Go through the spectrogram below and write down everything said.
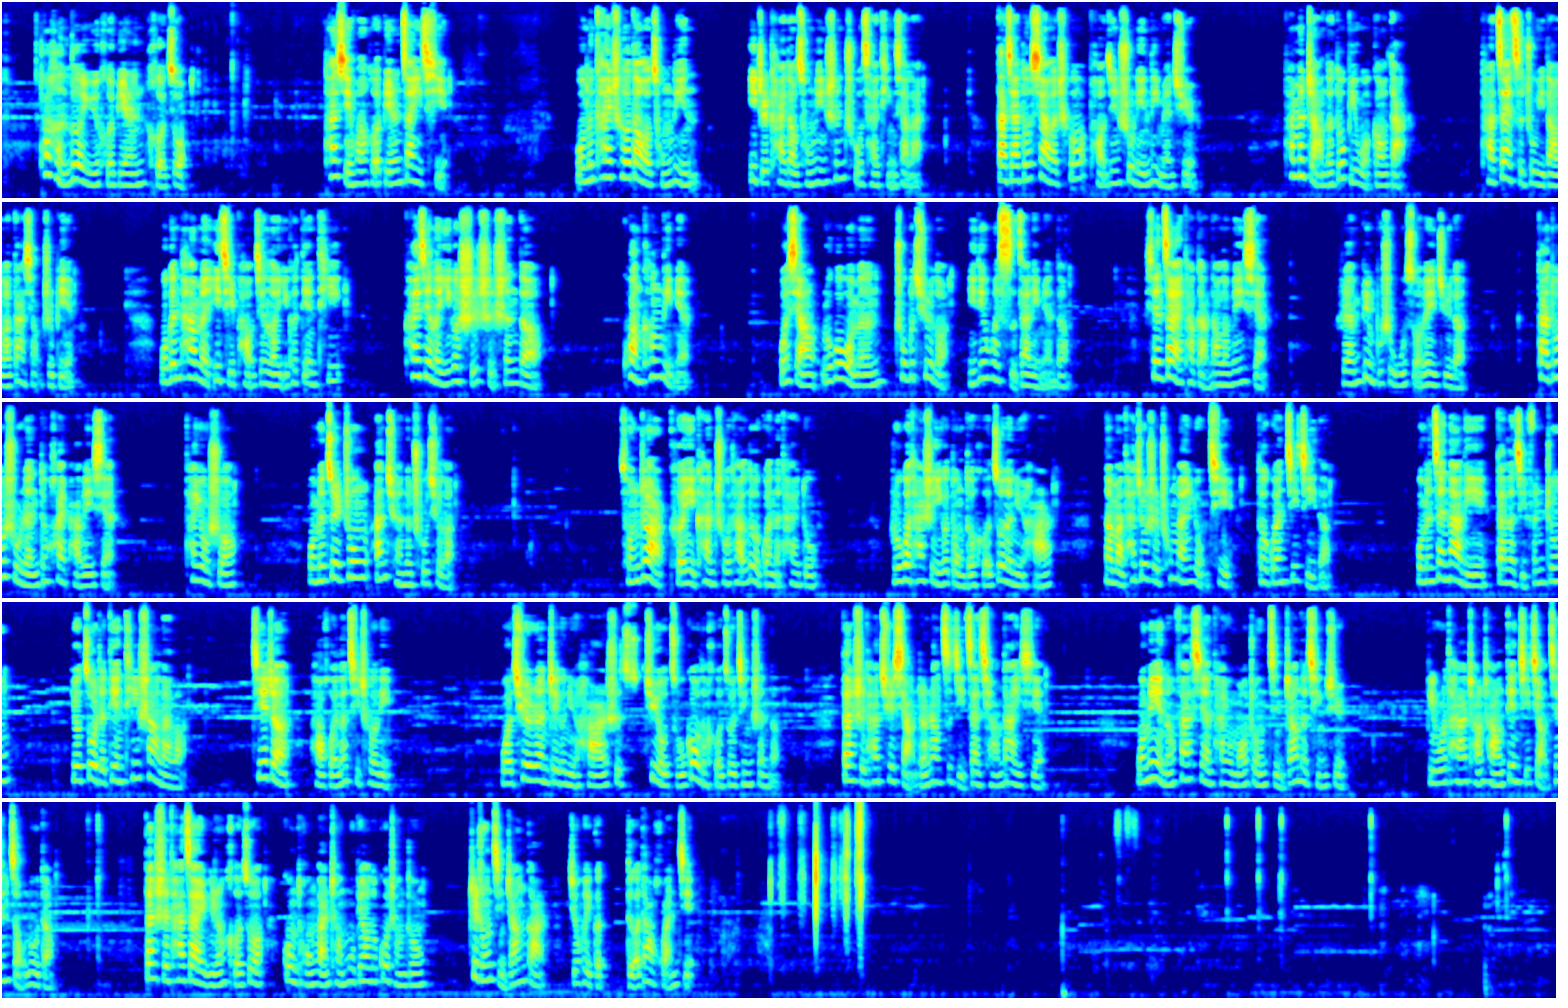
他很乐于和别人合作。他喜欢和别人在一起。我们开车到了丛林，一直开到丛林深处才停下来。大家都下了车，跑进树林里面去。他们长得都比我高大。他再次注意到了大小之别。我跟他们一起跑进了一个电梯，开进了一个十尺深的矿坑里面。我想，如果我们出不去了，一定会死在里面的。现在他感到了危险。人并不是无所畏惧的，大多数人都害怕危险。他又说：“我们最终安全的出去了。”从这儿可以看出他乐观的态度。如果她是一个懂得合作的女孩，那么她就是充满勇气、乐观积极的。我们在那里待了几分钟。又坐着电梯上来了，接着跑回了汽车里。我确认这个女孩是具有足够的合作精神的，但是她却想着让自己再强大一些。我们也能发现她有某种紧张的情绪，比如他常常踮起脚尖走路等。但是他在与人合作、共同完成目标的过程中，这种紧张感就会得得到缓解。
